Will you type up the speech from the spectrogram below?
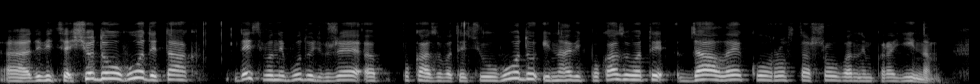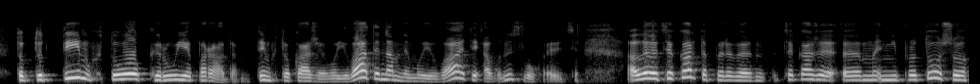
Е, Дивіться, щодо угоди, так, десь вони будуть вже е, показувати цю угоду і навіть показувати далеко розташованим країнам. Тобто тим, хто керує парадом, тим, хто каже воювати нам, не воювати, а вони слухаються. Але оця карта перевернута, це каже е, мені про те, що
